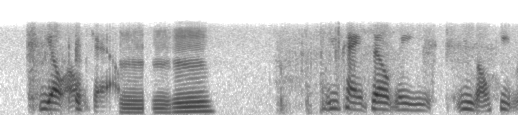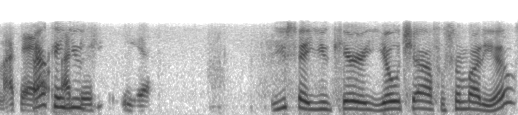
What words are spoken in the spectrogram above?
your own child. Mm-hmm. You can't tell me you gonna keep my child. How can I you- Just, yeah. You say you carry your child for somebody else?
